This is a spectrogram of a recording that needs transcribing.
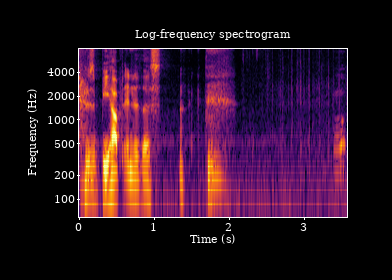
I just b-hopped into this. Oh.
